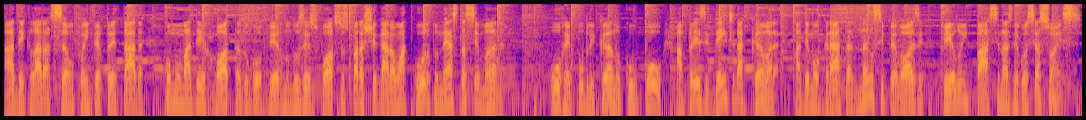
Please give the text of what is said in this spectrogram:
A declaração foi interpretada como uma derrota do governo nos esforços para chegar a um acordo nesta semana. O republicano culpou a presidente da Câmara, a democrata Nancy Pelosi, pelo impasse nas negociações.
